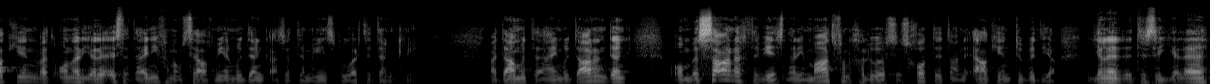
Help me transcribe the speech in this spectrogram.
elkeen wat onder julle is, dat hy nie van homself meer moet dink as wat 'n mens behoort te dink nie. Maar dan moet hy moet daarin dink om besadig te wees na die maat van geloof soos God dit aan elkeen toebedeel. Julle dit is 'n hele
